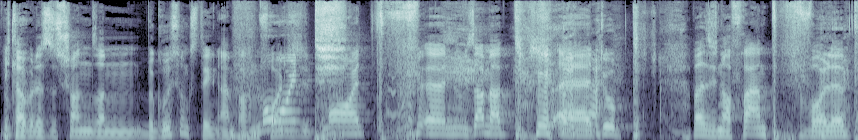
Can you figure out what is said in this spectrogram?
Ich glaube, das ist schon so ein Begrüßungsding einfach. Ein Moin. Moin. Pff, äh, du sag mal, äh, du, was ich noch fragen wolle.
